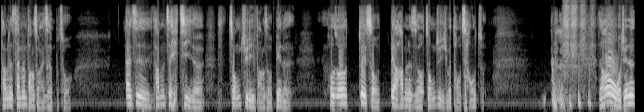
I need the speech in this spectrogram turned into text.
他们的三分防守还是很不错，但是他们这一季的中距离防守变得，或者说对手不要他们的时候，中距离就会投超准，然后我觉得。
